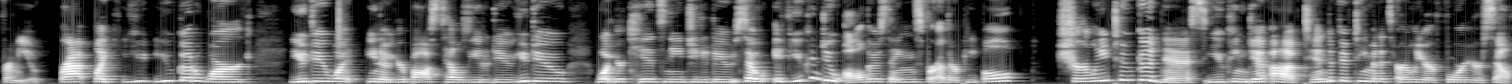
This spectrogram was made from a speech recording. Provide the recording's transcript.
from you, right? Like you you go to work, you do what, you know, your boss tells you to do. You do what your kids need you to do. So if you can do all those things for other people, surely to goodness, you can get up 10 to 15 minutes earlier for yourself.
